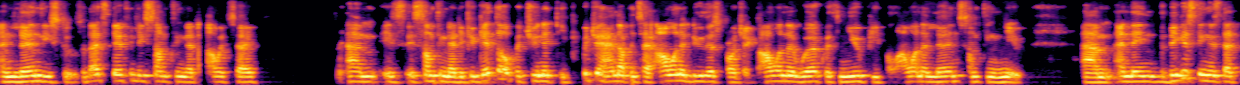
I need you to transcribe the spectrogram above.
and learn these tools. So that's definitely something that I would say um, is, is something that if you get the opportunity, put your hand up and say, I want to do this project. I want to work with new people. I want to learn something new. Um, and then the biggest thing is that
